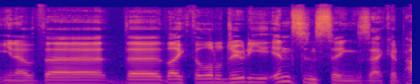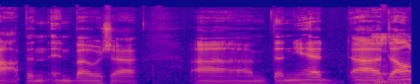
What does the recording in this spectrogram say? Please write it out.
you know the the like the little duty instance things that could pop in in Bozja. Um, then you had uh, Del-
